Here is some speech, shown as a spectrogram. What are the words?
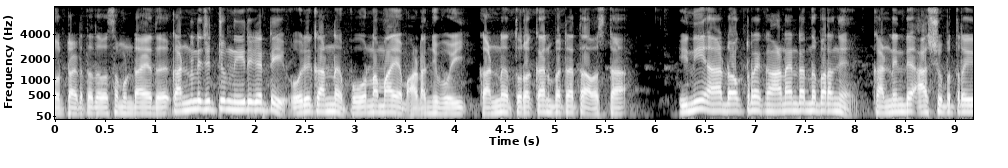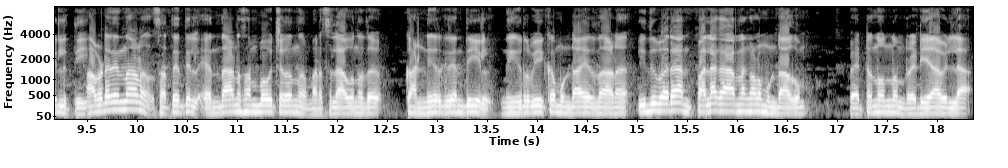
തൊട്ടടുത്ത ദിവസം ഉണ്ടായത് കണ്ണിന് ചുറ്റും നീര് കെട്ടി ഒരു കണ്ണ് പൂർണമായും അടഞ്ഞുപോയി. കണ്ണ് തുറക്കാൻ പറ്റാത്ത അവസ്ഥ. ഇനി ആ ഡോക്ടറെ കാണേണ്ടെന്ന് പറഞ്ഞ് കണ്ണിന്റെ ആശുപത്രിയിലെത്തി. അവിടെ നിന്നാണ് സത്യത്തിൽ എന്താണ് സംഭവിച്ചതെന്ന് മനസ്സിലാകുന്നത്. കണ്ണീർ ഗ്രന്ഥിയിൽ നീർവീക്കമുണ്ടായിരുന്നതാണ്. ഇത് വരാൻ പല കാരണങ്ങളും ഉണ്ടാകും. പെട്ടെന്നൊന്നും റെഡിയാവില്ല.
